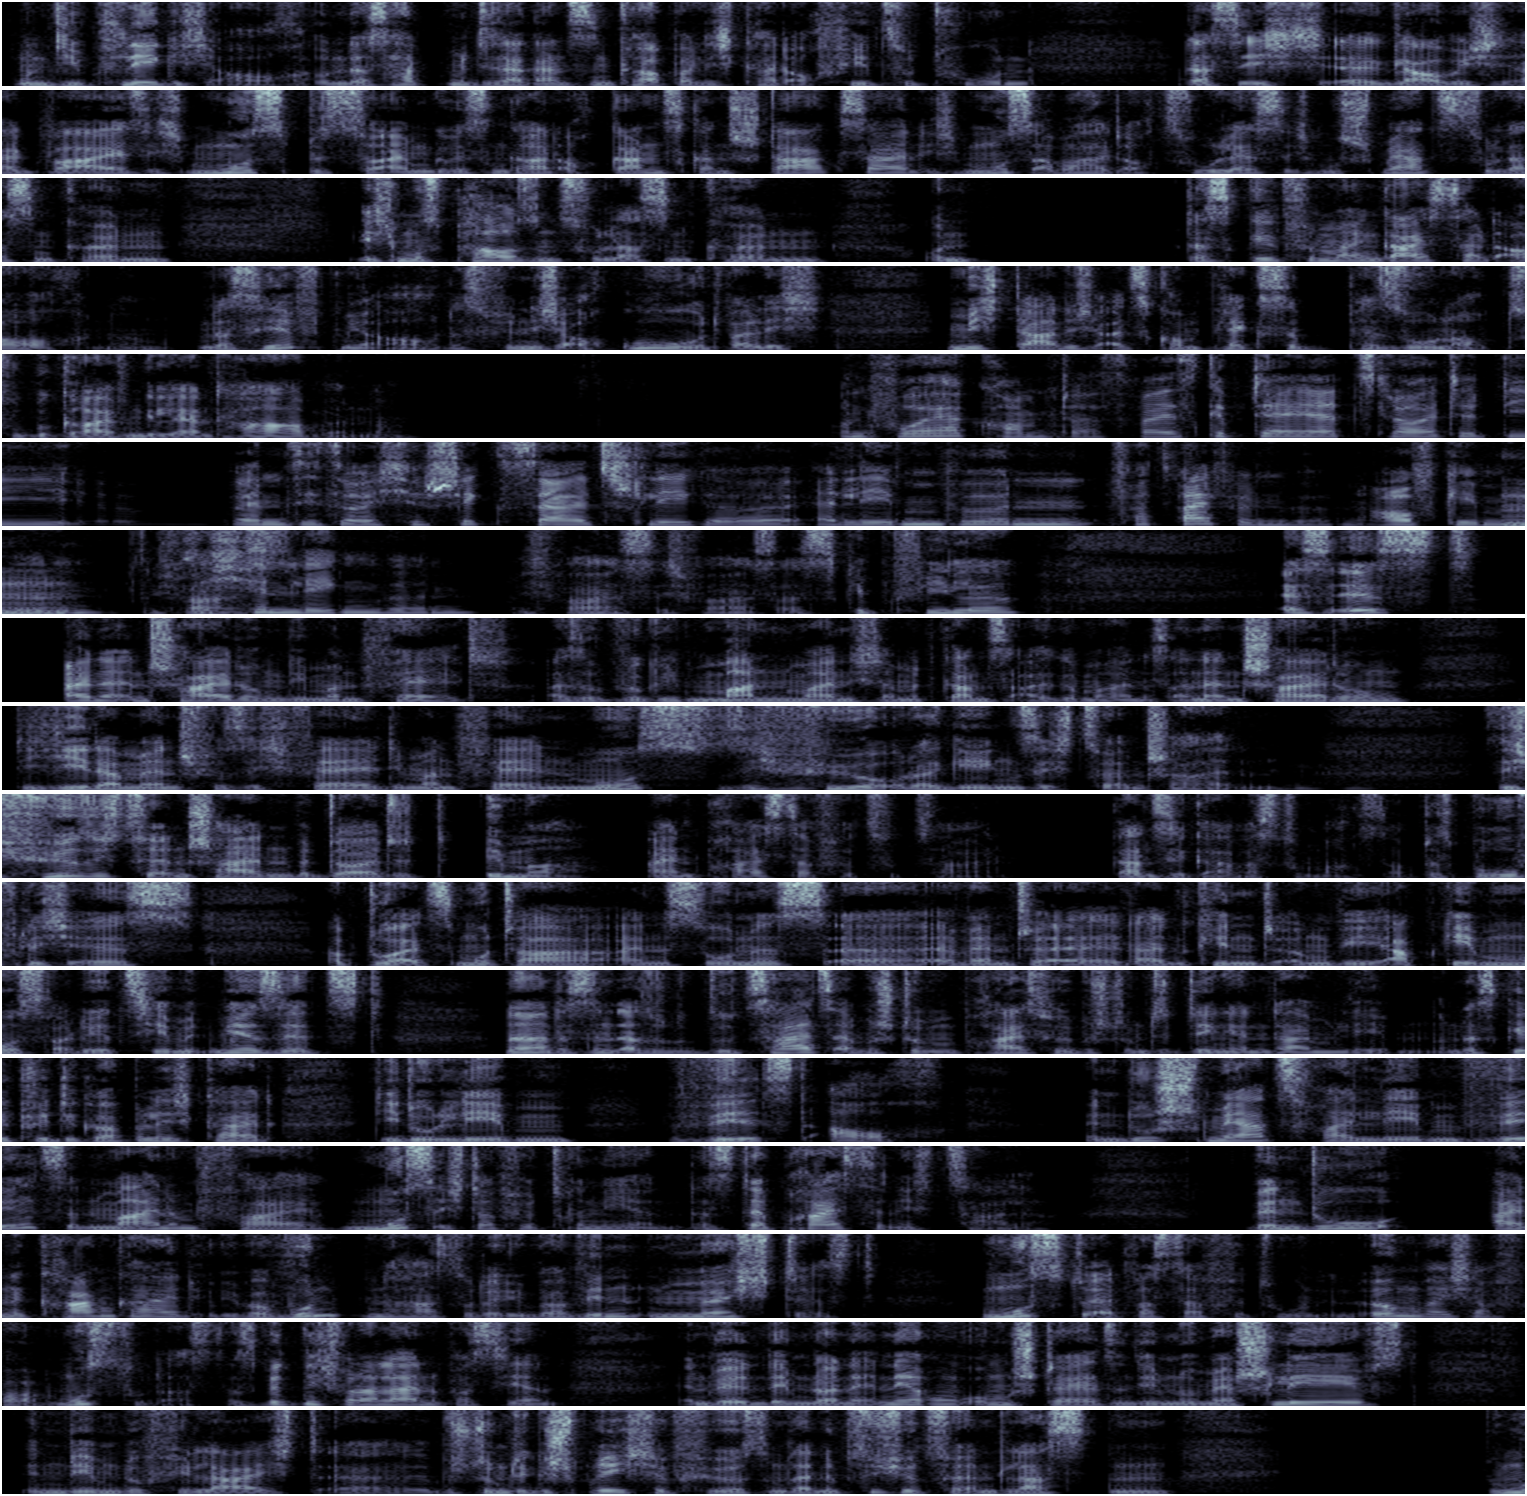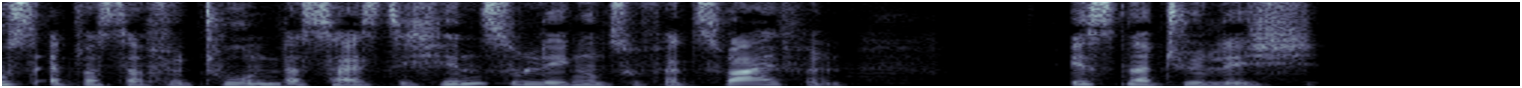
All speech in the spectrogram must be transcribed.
und die pflege ich auch und das hat mit dieser ganzen Körperlichkeit auch viel zu tun, dass ich äh, glaube ich halt weiß, ich muss bis zu einem gewissen Grad auch ganz ganz stark sein, ich muss aber halt auch zulassen, ich muss Schmerz zulassen können, ich muss Pausen zulassen können und das gilt für meinen Geist halt auch. Ne? Und das hilft mir auch. Das finde ich auch gut, weil ich mich dadurch als komplexe Person auch zu begreifen gelernt habe. Ne? Und woher kommt das? Weil es gibt ja jetzt Leute, die wenn sie solche Schicksalsschläge erleben würden, verzweifeln würden, aufgeben mhm, würden, sich weiß. hinlegen würden. Ich weiß, ich weiß. Also es gibt viele. Es ist eine Entscheidung, die man fällt. Also wirklich Mann meine ich damit ganz allgemein. Es ist eine Entscheidung, die jeder Mensch für sich fällt, die man fällen muss, sich mhm. für oder gegen sich zu entscheiden. Mhm. Sich für sich zu entscheiden bedeutet immer einen Preis dafür zu zahlen. Ganz egal, was du machst. Ob das beruflich ist, ob du als Mutter eines Sohnes äh, eventuell dein Kind irgendwie abgeben musst, weil du jetzt hier mit mir sitzt. Ne? Das sind also du, du zahlst einen bestimmten Preis für bestimmte Dinge in deinem Leben. Und das gilt für die Körperlichkeit, die du leben willst auch. Wenn du schmerzfrei leben willst, in meinem Fall, muss ich dafür trainieren. Das ist der Preis, den ich zahle. Wenn du eine Krankheit überwunden hast oder überwinden möchtest, musst du etwas dafür tun. In irgendwelcher Form musst du das. Das wird nicht von alleine passieren. Entweder indem du deine Ernährung umstellst, indem du mehr schläfst, indem du vielleicht äh, bestimmte Gespräche führst, um deine Psyche zu entlasten. Du musst etwas dafür tun. Das heißt, dich hinzulegen und zu verzweifeln, ist natürlich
